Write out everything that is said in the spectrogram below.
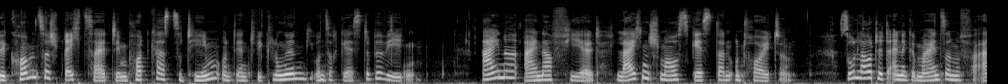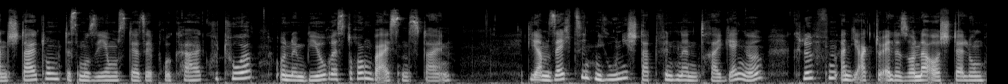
Willkommen zur Sprechzeit, dem Podcast zu Themen und Entwicklungen, die unsere Gäste bewegen. Eine, einer fehlt. Leichenschmaus gestern und heute. So lautet eine gemeinsame Veranstaltung des Museums der Sepulkralkultur und im Biorestaurant Weißenstein. Die am 16. Juni stattfindenden drei Gänge knüpfen an die aktuelle Sonderausstellung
